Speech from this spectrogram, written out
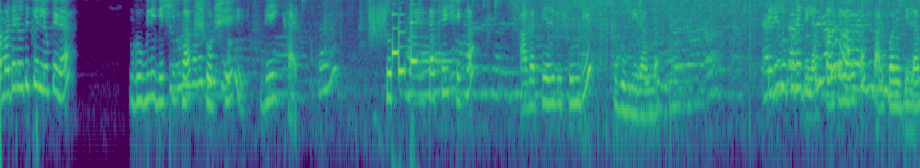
আমাদের ওদিকে লোকেরা গুগলি বেশিরভাগ সর্ষে দিয়েই খায়। সত্য মায়ের কাছেই শেখা আদা পেঁয়াজ রসুন দিয়ে গুগলি রান্না। তেলের উপরে দিলাম কাঁচা লঙ্কা তারপরে দিলাম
